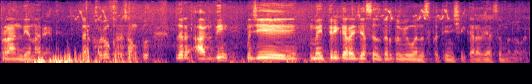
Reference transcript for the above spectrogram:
प्राण देणारे आहेत. तर खरोखर सांगतो जर अगदी म्हणजे मैत्री करायची असेल तर तुम्ही वनस्पतींशी करावी असं मला वाटतं.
